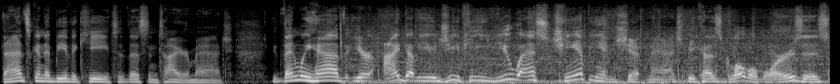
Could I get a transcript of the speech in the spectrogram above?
That's going to be the key to this entire match. Then we have your IWGP US Championship match because Global Wars is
